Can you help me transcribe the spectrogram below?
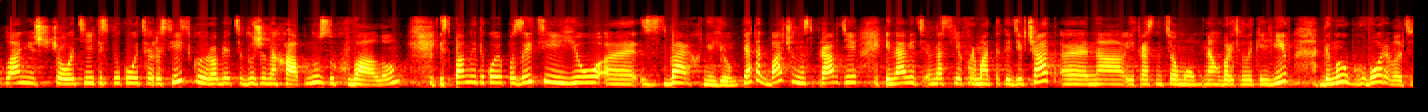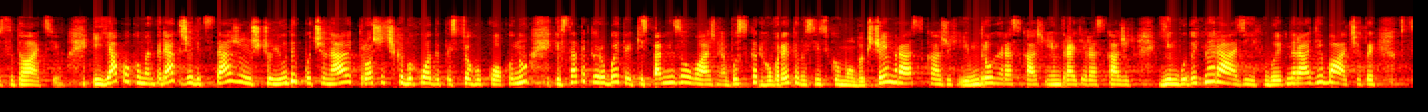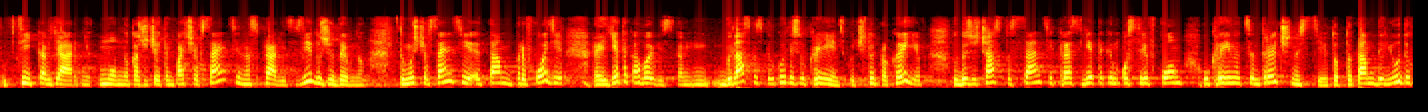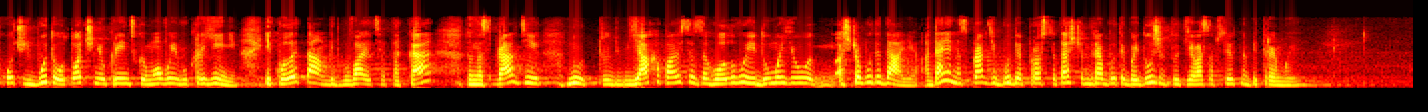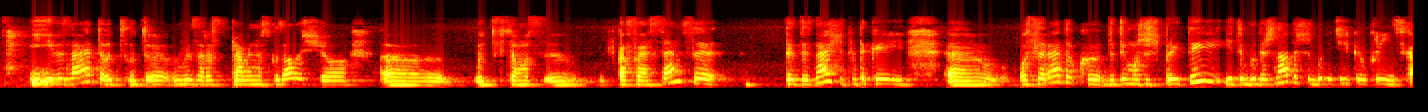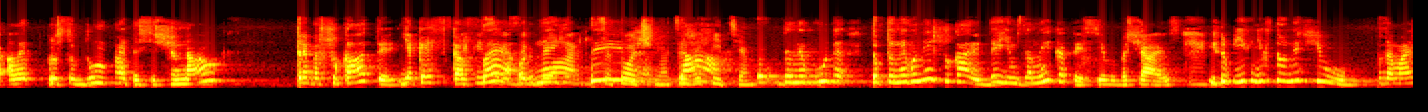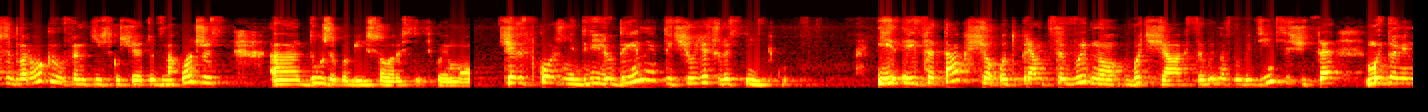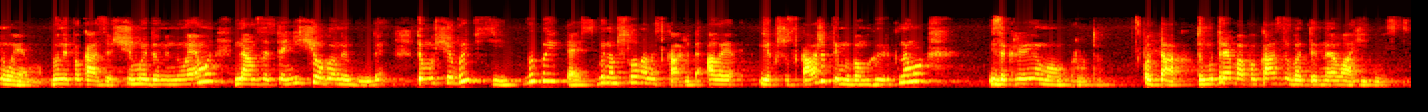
плані, що ті, які спілкуються російською, роблять це дуже нахабно, зухвало і з певною такою позицією е, зверхньою. Я так бачу насправді, і навіть в нас є формат такий дівчат е, на якраз на цьому на говорить Великий Львів, де ми обговорювали цю ситуацію. І я по коментарях вже відстежую, що люди починають трошечки виходити з цього кокону і все таки робити якісь певні зауваження або ска- говорити російською мовою. Якщо їм раз скажуть, їм другий раз скажуть, їм третій раз скажуть, їм будуть не раді, їх будуть не раді бачити в цій кав'ярні, умовно кажучи, тим паче в сенсі. Насправді це зві дуже дивно, тому що в сенсі е, там при вході е, є така вивіска. Будь ласка, спілкуйтесь українською. Чи тут про Київ? То дуже часто сенс якраз є таким острівком україноцентричності, тобто там, де люди хочуть бути оточені українською мовою в Україні. І коли там відбувається таке, то насправді ну я хапаюся за голову і думаю, а що буде далі? А далі насправді буде просто те, що не треба бути байдужим. Тут я вас абсолютно підтримую. І, і ви знаєте, от, от е, ви зараз правильно сказали, що е, от в цьому е, в кафе Сенси. Ти, ти знаєш, що це такий е, осередок, де ти можеш прийти, і ти будеш знати, що буде тільки українська. Але просто вдумайтеся, що нам треба шукати якесь кафе, Якийсь одне єдине, Це точно, це да, жахіття. де не буде. Тобто не вони шукають, де їм заникатись, я вибачаюсь, і щоб їх ніхто не чув. За майже два роки у Франківську, що я тут знаходжусь, е, дуже побільшало російської мови. Через кожні дві людини ти чуєш російську. І, і це так, що от прям це видно в очах, це видно в поведінці, що це ми домінуємо. Вони показують, що ми домінуємо, нам за це нічого не буде, тому що ви всі ви боїтесь, ви нам слова не скажете. Але якщо скажете, ми вам гиркнемо і закриємо рота. Отак. Тому треба показувати нелагідність.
